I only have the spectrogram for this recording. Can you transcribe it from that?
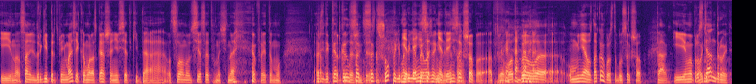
И на самом деле другие предприниматели, кому расскажешь, они все такие, да, вот словно вот все с этого начинали, поэтому Подожди, так ты открыл секс-шоп или мобильное нет, приложение Нет, я не секс-шоп открыл. Вот был... Э, у меня у знакомых просто был секс-шоп. Так. И мы просто... А у тебя Android?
